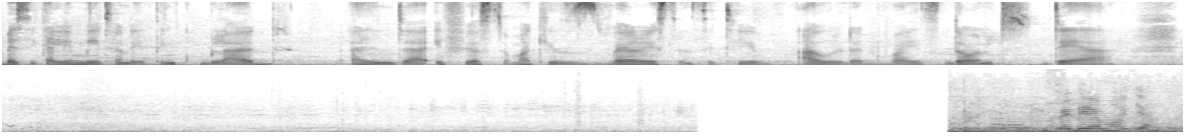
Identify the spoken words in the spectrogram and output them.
basically meat and I think blood. And uh, if your stomach is very sensitive, I would advise don't dare. Nisaidie moja.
